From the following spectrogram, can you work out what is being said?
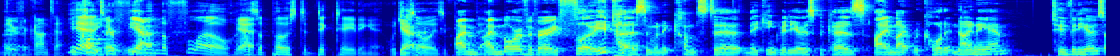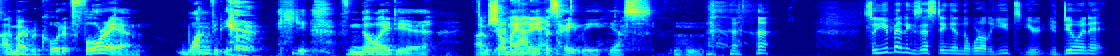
There's uh, your content. Yeah, content, you're feeling yeah. the flow Yeah. as opposed to dictating it, which yeah. is always a good I'm thing. I'm more of a very flowy person when it comes to making videos because I might record at 9 a.m. two videos. I might record at 4 a.m. one video. You have no idea. I'm sure You're my neighbors hate me. Yes. hmm So you've been existing in the world of YouTube. You're you're doing it.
